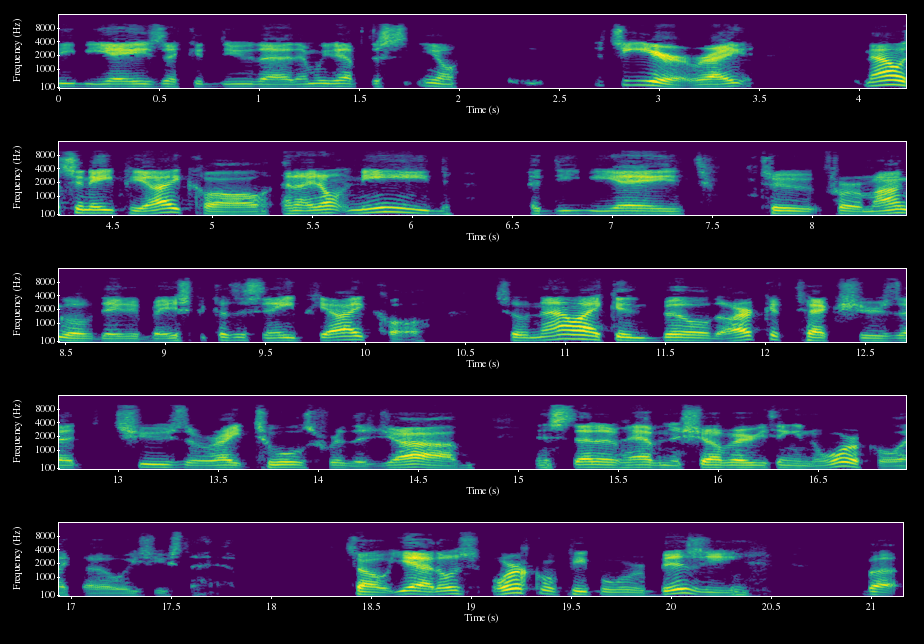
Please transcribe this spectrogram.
DBAs that could do that, and we'd have to, you know, it's a year, right? Now it's an API call, and I don't need a DBA to for a Mongo database because it's an API call. So now I can build architectures that choose the right tools for the job instead of having to shove everything in Oracle like I always used to have. So yeah, those Oracle people were busy, but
